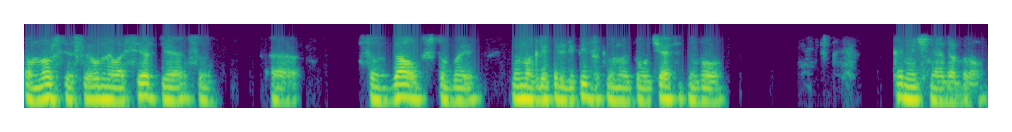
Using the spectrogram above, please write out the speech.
по множестве своего милосердия э, создал, чтобы мы могли прилепиться к нему и получать от него конечное добро.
